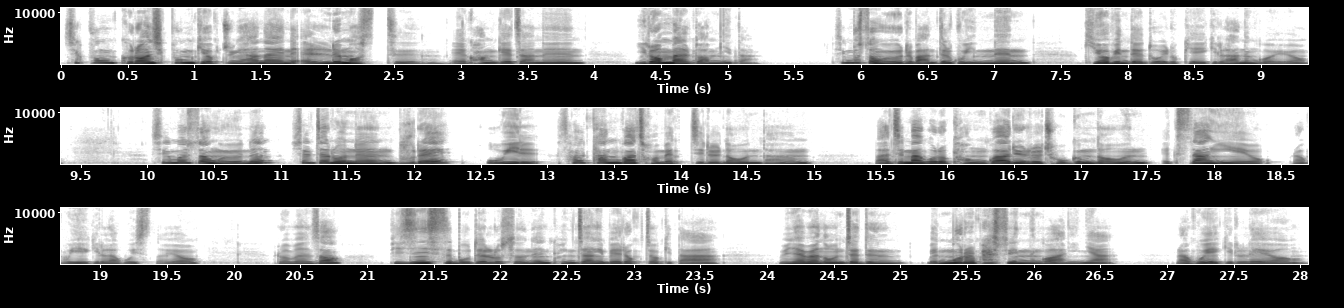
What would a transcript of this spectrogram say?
식품 그런 식품 기업 중에 하나인 엘르머스트의 관계자는 이런 말도 합니다. 식물성 우유를 만들고 있는 기업인데도 이렇게 얘기를 하는 거예요. 식물성 우유는 실제로는 물에 오일, 설탕과 점액질을 넣은 다음 마지막으로 견과류를 조금 넣은 액상이에요. 라고 얘기를 하고 있어요. 그러면서 비즈니스 모델로서는 굉장히 매력적이다. 왜냐하면 언제든 맹물을 팔 수 있는 거 아니냐. 라고 얘기를 해요.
